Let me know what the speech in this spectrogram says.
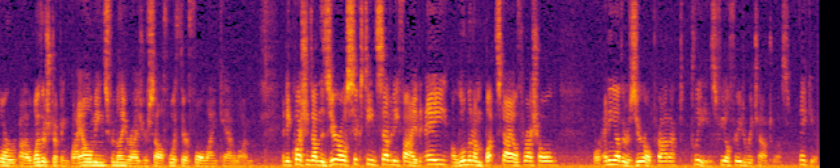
for uh, weather stripping, by all means familiarize yourself with their full line catalog. Any questions on the Zero 1675A aluminum butt style threshold or any other Zero product, please feel free to reach out to us. Thank you.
